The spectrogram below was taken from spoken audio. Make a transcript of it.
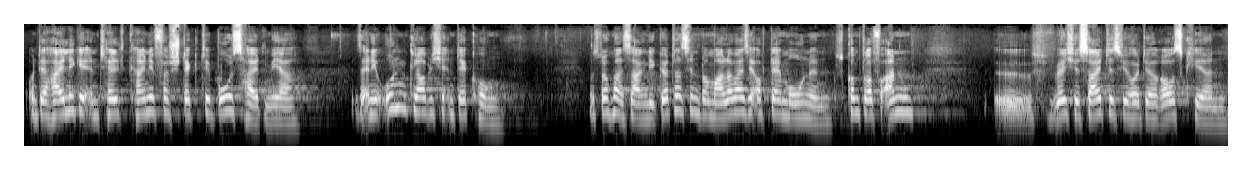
und der Heilige enthält keine versteckte Bosheit mehr. Das ist eine unglaubliche Entdeckung muss nochmal sagen, die Götter sind normalerweise auch Dämonen. Es kommt darauf an, äh, welche Seite sie heute herauskehren.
